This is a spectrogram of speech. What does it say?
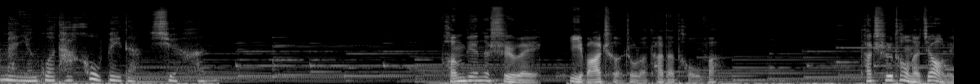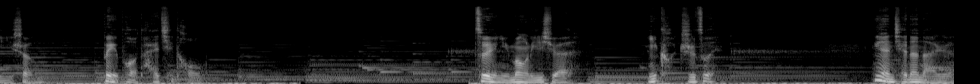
蔓延过他后背的血痕。旁边的侍卫一把扯住了他的头发，他吃痛的叫了一声，被迫抬起头。醉女梦离玄，你可知罪？面前的男人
